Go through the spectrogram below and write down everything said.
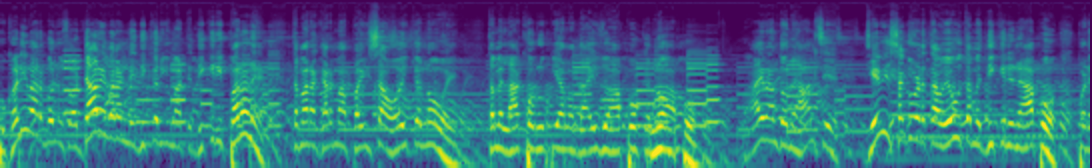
હું ઘણી વાર બોલું છું, અઢારે વર્ષની દીકરીઓ માટે દીકરી પરણે તમારા ઘરમાં પૈસા હોય કે ન હોય, તમે લાખો રૂપિયાનો દાયજો આપો કે ન આપો? આ વાંધો ને હાલ છે. જેવી સગવડતા હોય એવું તમે દીકરીને આપો. પણ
